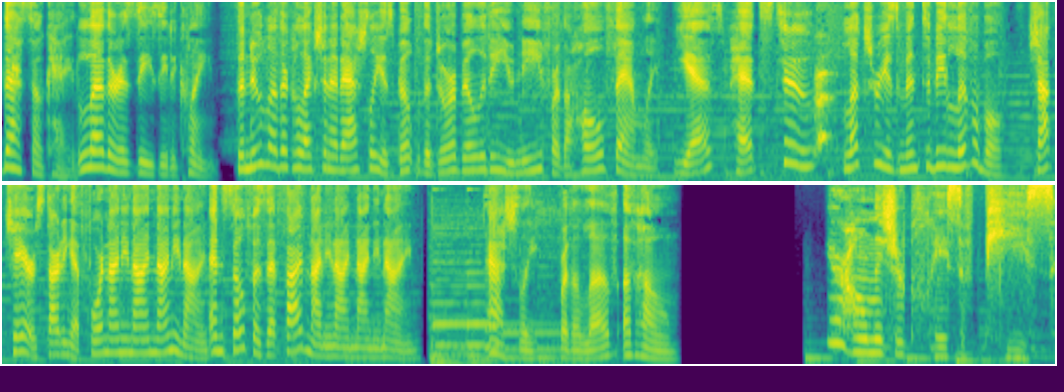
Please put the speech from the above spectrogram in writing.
That's okay. Leather is easy to clean. The new leather collection at Ashley is built with the durability you need for the whole family. Yes, pets too. Luxury is meant to be livable. Shop chairs starting at $499.99 and sofas at $599.99. Ashley, for the love of home. Your home is your place of peace.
